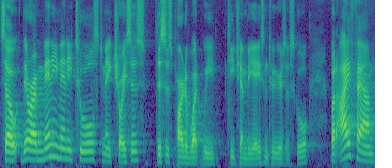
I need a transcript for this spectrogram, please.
So there are many, many tools to make choices. This is part of what we teach MBAs in two years of school. But I found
